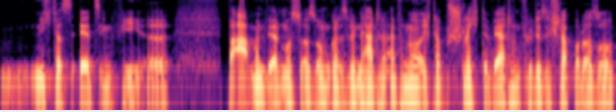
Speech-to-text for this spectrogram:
nicht, dass er jetzt irgendwie äh, beatmet werden musste oder so, um Gottes Willen. Der hatte einfach nur, ich glaube, schlechte Werte und fühlte sich schlapp oder so.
